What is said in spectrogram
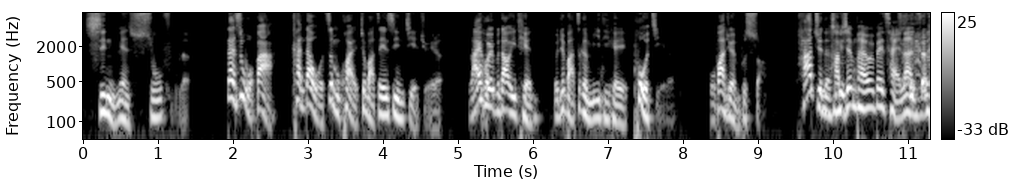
心里面舒服了。但是我爸看到我这么快就把这件事情解决了，来回不到一天，我就把这个谜题给破解了。我爸觉得很不爽。他觉得他祖先牌会被踩烂的，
